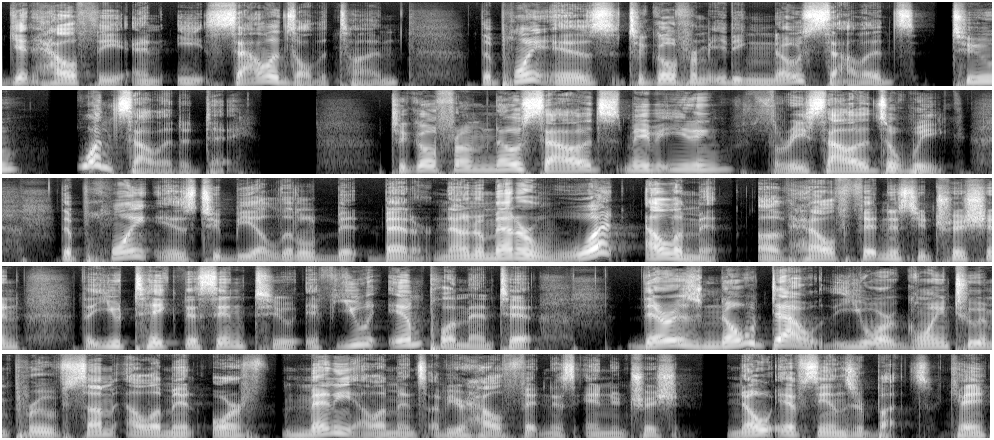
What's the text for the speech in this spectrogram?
get healthy and eat salads all the time. The point is to go from eating no salads to one salad a day, to go from no salads, maybe eating three salads a week. The point is to be a little bit better. Now, no matter what element of health, fitness, nutrition that you take this into, if you implement it, there is no doubt that you are going to improve some element or many elements of your health, fitness, and nutrition. No ifs, ands, or buts. Okay.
